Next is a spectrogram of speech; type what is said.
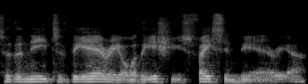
to the needs of the area or the issues facing the area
